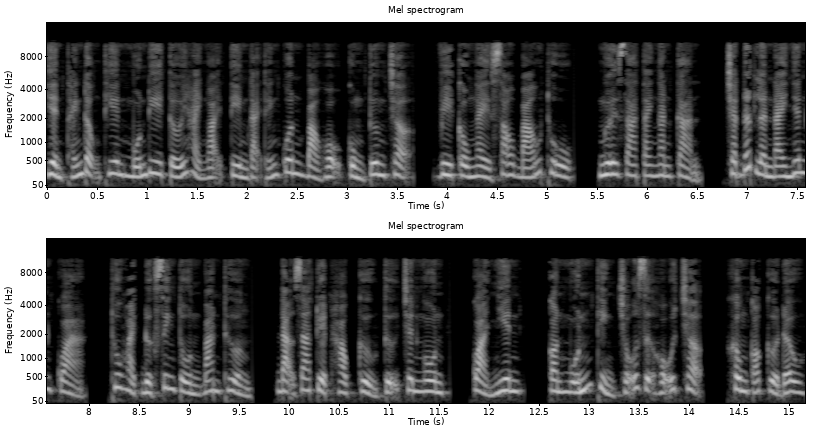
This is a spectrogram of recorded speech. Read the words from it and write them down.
hiển thánh động thiên muốn đi tới hải ngoại tìm đại thánh quân bảo hộ cùng tương trợ, vì cầu ngày sau báo thù, ngươi ra tay ngăn cản, chặt đứt lần này nhân quả, thu hoạch được sinh tồn ban thưởng, đạo gia tuyệt học cửu tự chân ngôn, quả nhiên còn muốn thỉnh chỗ dựa hỗ trợ, không có cửa đâu.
